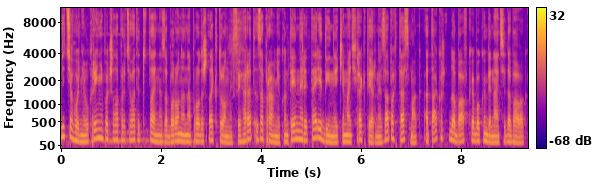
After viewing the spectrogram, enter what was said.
Відсьогодні в Україні почала працювати тотальна заборона на продаж електронних сигарет, заправні контейнери та рідини, які мають характерний запах та смак, а також добавки або комбінації добавок.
